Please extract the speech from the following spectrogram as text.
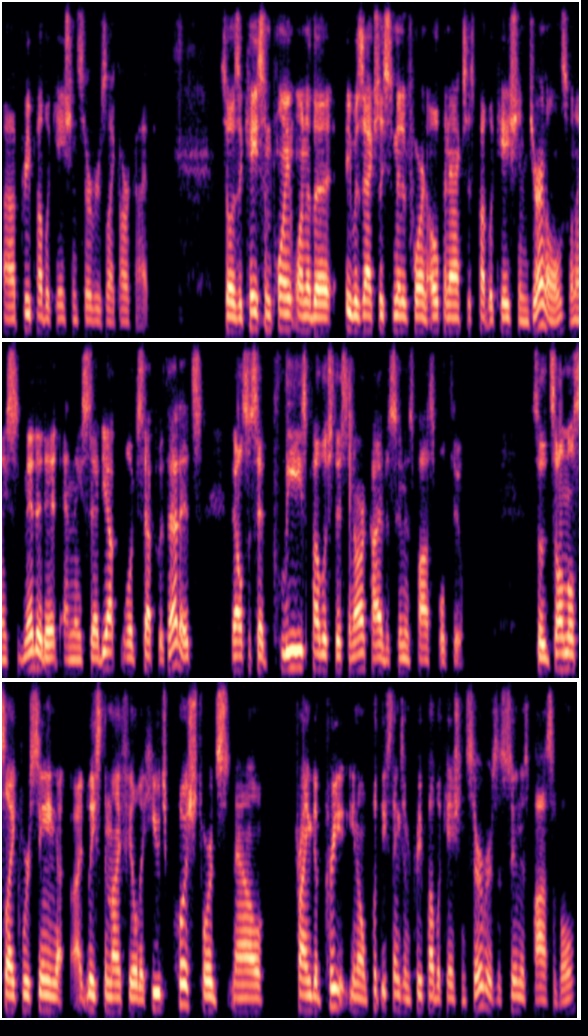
uh, pre-publication servers like arXiv so as a case in point, one of the, it was actually submitted for an open access publication journals. When I submitted it and they said, yep, we'll accept with edits, they also said, please publish this in arXiv as soon as possible too. So it's almost like we're seeing, at least in my field, a huge push towards now trying to pre, you know, put these things in pre-publication servers as soon as possible.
